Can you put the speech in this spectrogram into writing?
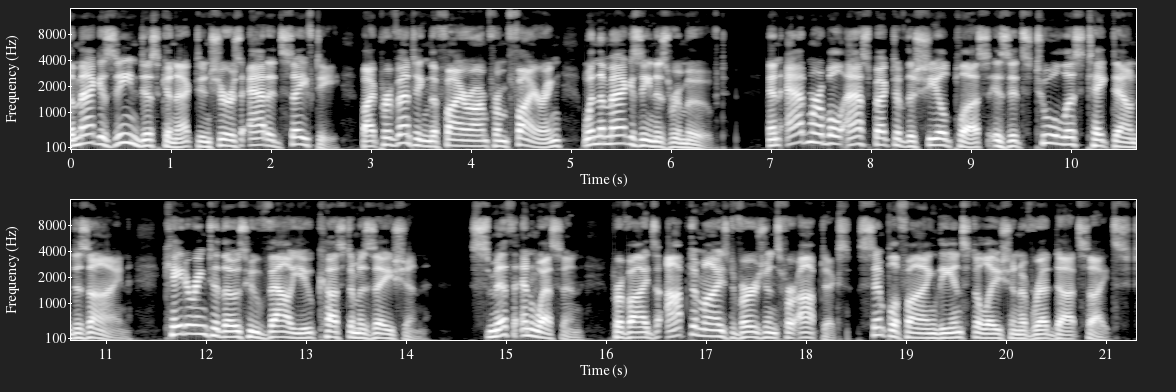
The magazine disconnect ensures added safety by preventing the firearm from firing when the magazine is removed. An admirable aspect of the Shield Plus is its toolless takedown design, catering to those who value customization. Smith & Wesson provides optimized versions for optics, simplifying the installation of red dot sights.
